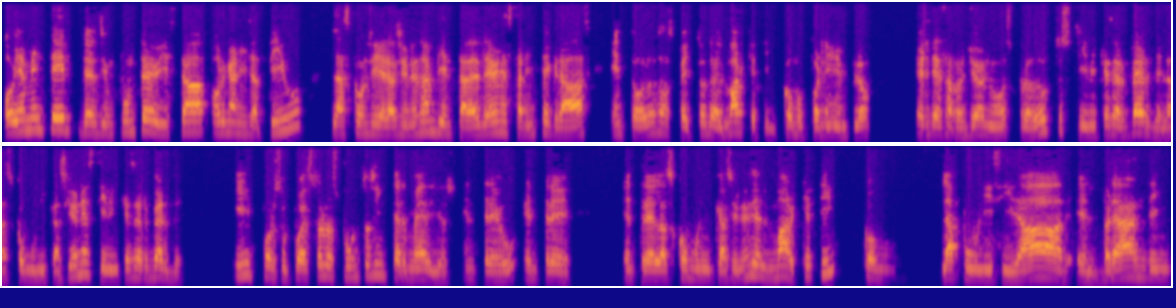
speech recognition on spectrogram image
Obviamente, desde un punto de vista organizativo, las consideraciones ambientales deben estar integradas en todos los aspectos del marketing, como por ejemplo el desarrollo de nuevos productos tiene que ser verde, las comunicaciones tienen que ser verde y por supuesto los puntos intermedios entre, entre, entre las comunicaciones y el marketing, como la publicidad, el branding,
